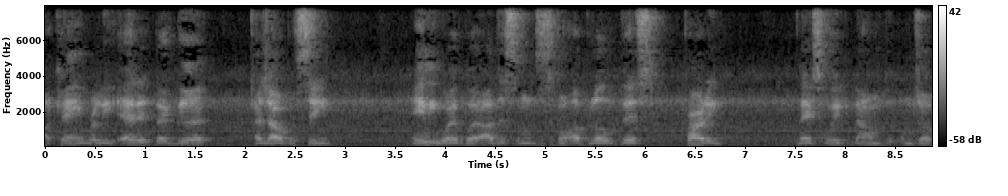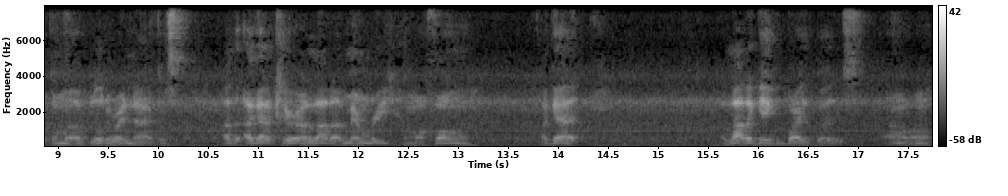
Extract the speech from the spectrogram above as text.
I can't really edit that good, as y'all can see. Anyway, but I just I'm just gonna upload this party next week. Now I'm, I'm joking. I'm gonna upload it right now because I, I gotta clear out a lot of memory on my phone. I got a lot of gigabytes, but it's, I don't, know.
